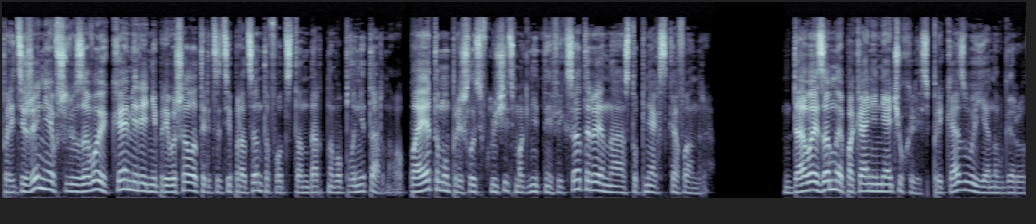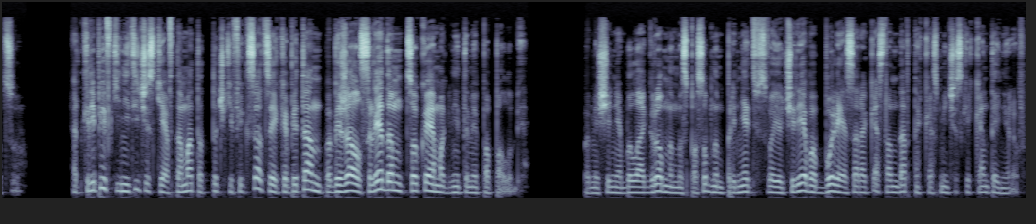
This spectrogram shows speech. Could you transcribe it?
Притяжение в шлюзовой камере не превышало 30% от стандартного планетарного, поэтому пришлось включить магнитные фиксаторы на ступнях скафандра. «Давай за мной, пока они не очухались», — приказываю я новгородцу. Открепив кинетический автомат от точки фиксации, капитан побежал следом, цокая магнитами по палубе. Помещение было огромным и способным принять в свое чрево более 40 стандартных космических контейнеров.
